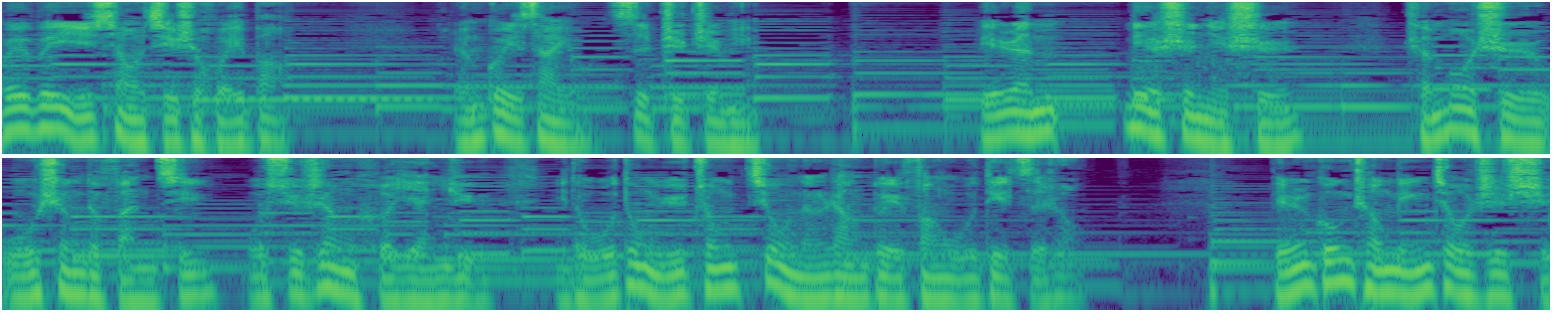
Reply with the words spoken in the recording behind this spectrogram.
微微一笑即是回报。人贵在有自知之明。别人蔑视你时，沉默是无声的反击，无需任何言语，你的无动于衷就能让对方无地自容。别人功成名就之时，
